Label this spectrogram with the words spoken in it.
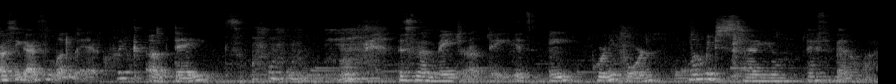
I'll see you guys a little bit. Quick update. This is a major update. It's 8:44. let me just tell you it's been a lot.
